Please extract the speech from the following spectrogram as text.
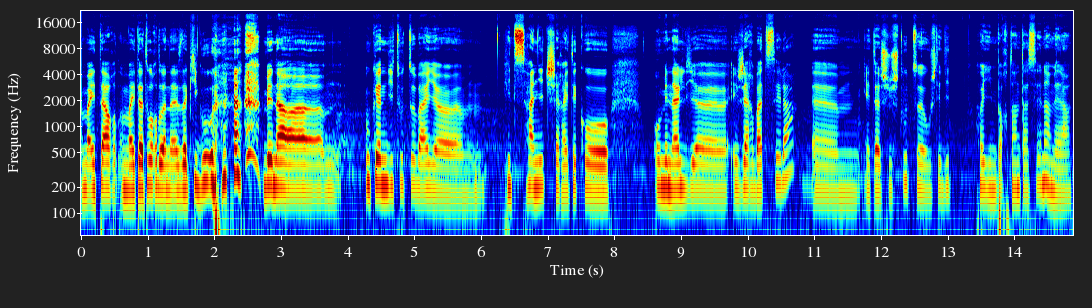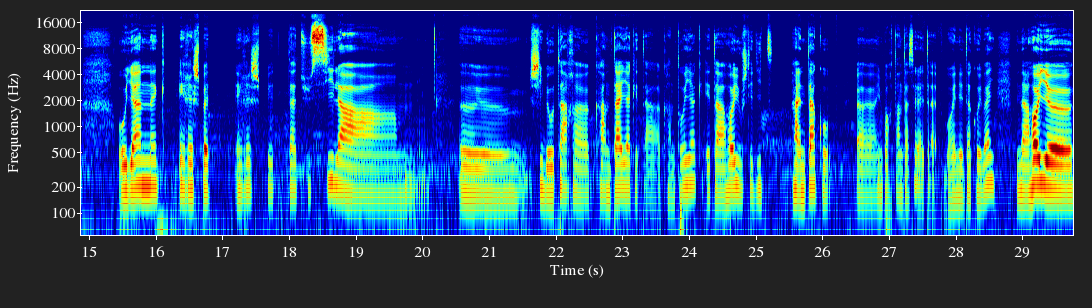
maitatu orduan ez dakigu. Bena, um, uken ditut bai uh, hitz hanitz erraiteko omenaldi uh, eger bat zela. Um, eta sustut, uh, uste dit, hoi importanta zena, mera, oianek errespet, errespetatu zila... Um, uh, sibeotar uh, kantaiak eta kantoiak, eta hoi uste dit hantako uh, importanta zela, eta boenetako ebai. Hoi uh,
